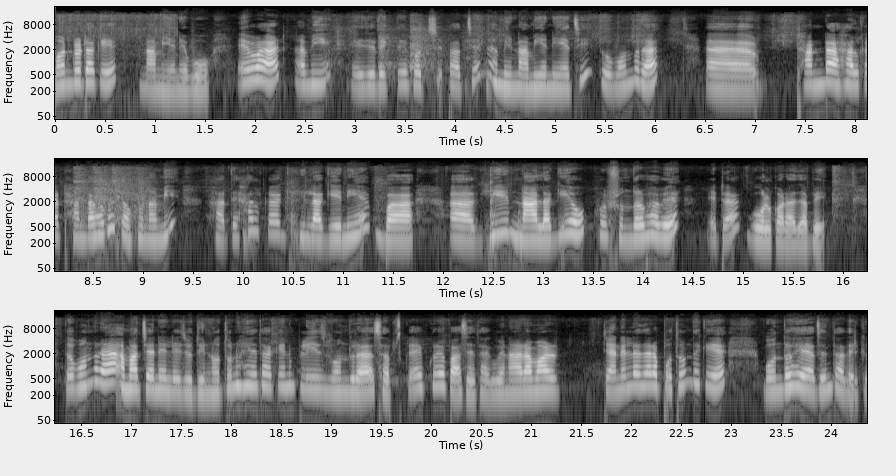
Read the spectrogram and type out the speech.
মণ্ডটাকে নামিয়ে নেব। এবার আমি এই যে দেখতে পাচ্ছে, পাচ্ছেন, আমি নামিয়ে নিয়েছি। তো বন্ধুরা ঠান্ডা, হালকা ঠান্ডা হবে, তখন আমি হাতে হালকা ঘি লাগিয়ে নিয়ে বা ঘি না লাগিয়েও খুব সুন্দরভাবে এটা গোল করা যাবে। তো বন্ধুরা, আমার চ্যানেলে যদি নতুন হয়ে থাকেন, প্লিজ বন্ধুরা, সাবস্ক্রাইব করে পাশে থাকবেন। আর আমার চ্যানেলে যারা প্রথম থেকে বন্ধু হয়ে আছেন, তাদেরকে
